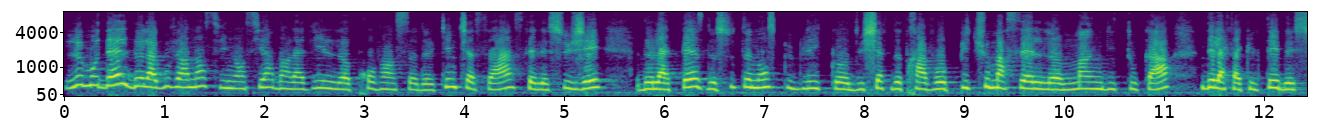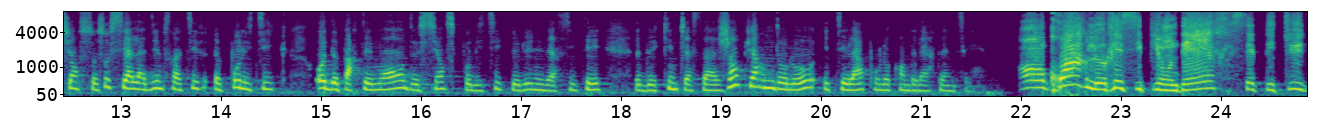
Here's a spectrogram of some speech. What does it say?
Le modèle de la gouvernance financière dans la ville-province de Kinshasa, c'est le sujet de la thèse de soutenance publique du chef de travaux Pichu Marcel Mangituka de la faculté des sciences sociales, administratives et politiques au département de sciences politiques de l'université de Kinshasa. Jean-Pierre Ndolo était là pour le compte de la RTNC. En croire le récipiendaire, cette étude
